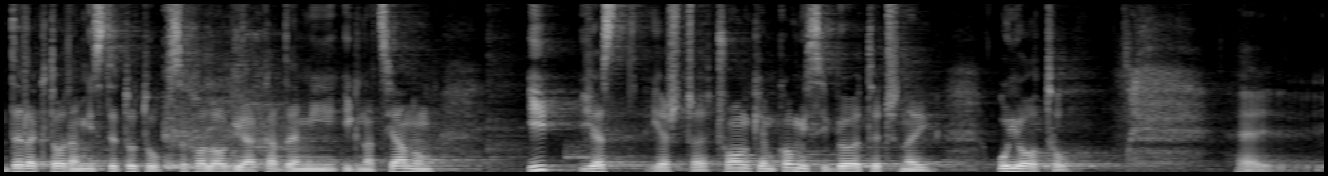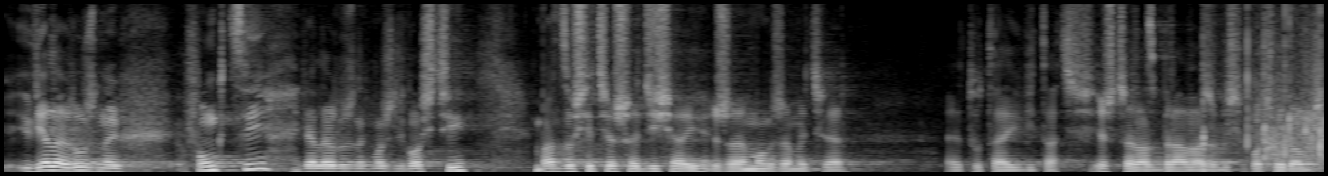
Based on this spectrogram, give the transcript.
dyrektorem Instytutu Psychologii Akademii Ignacjanum i jest jeszcze członkiem Komisji Bioetycznej UJ-u. E, wiele różnych funkcji, wiele różnych możliwości. Bardzo się cieszę dzisiaj, że możemy Cię e, tutaj witać. Jeszcze raz brawa, żeby się poczuł dobrze.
